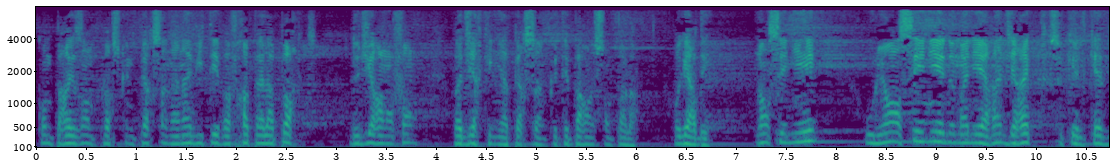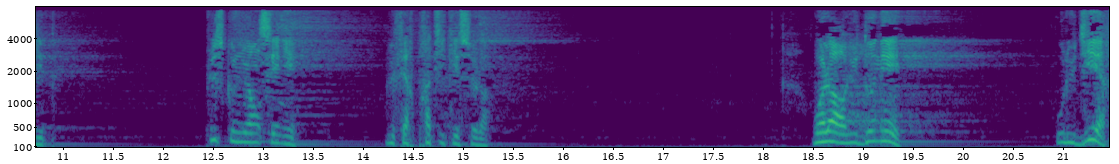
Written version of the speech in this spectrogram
Comme par exemple lorsqu'une personne, un invité va frapper à la porte, de dire à l'enfant, va dire qu'il n'y a personne, que tes parents ne sont pas là. Regardez, l'enseigner ou lui enseigner de manière indirecte ce qu'est le kadib. Plus que lui enseigner, lui faire pratiquer cela. Ou alors lui donner ou lui dire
